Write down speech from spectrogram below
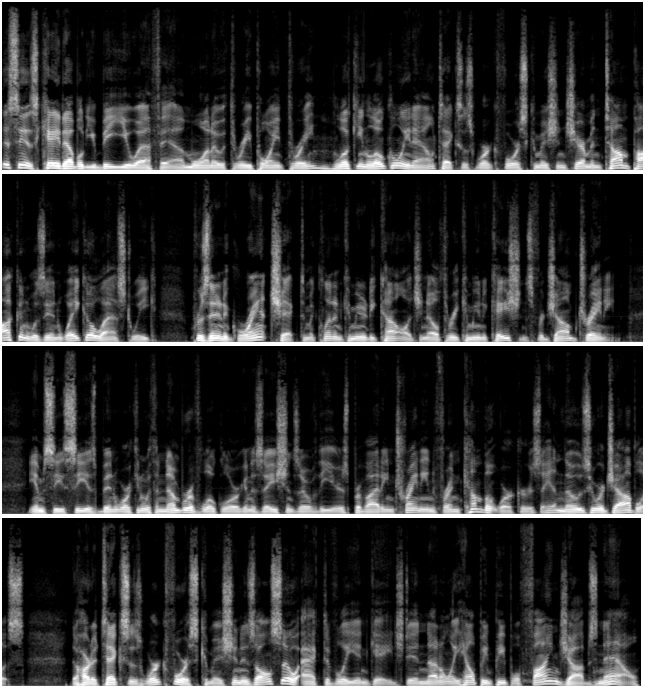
This is KWBU FM 103.3. Looking locally now, Texas Workforce Commission Chairman Tom Pauken was in Waco last week presenting a grant check to McLennan Community College and L3 Communications for job training. MCC has been working with a number of local organizations over the years, providing training for incumbent workers and those who are jobless. The Heart of Texas Workforce Commission is also actively engaged in not only helping people find jobs now,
